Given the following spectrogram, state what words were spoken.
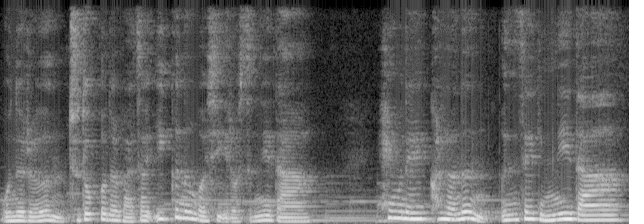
오늘은 주도권을 가져 이끄는 것이 이렇습니다. 행운의 컬러는 은색입니다.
